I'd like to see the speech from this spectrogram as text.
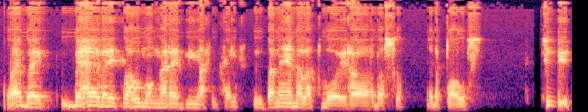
Och det behöver inte vara hur många räddningar som helst utan en eller två i rad och så är det paus. Typ.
